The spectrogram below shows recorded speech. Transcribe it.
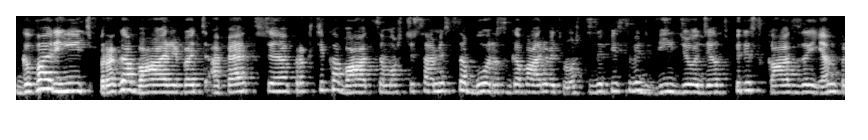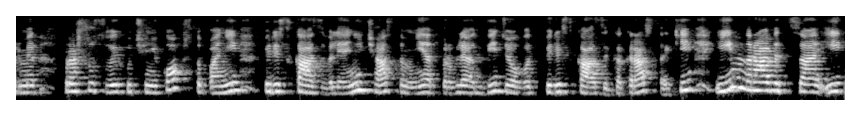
говорить, проговаривать, опять э, практиковаться, можете сами с собой разговаривать, можете записывать видео, делать пересказы. Я, например, прошу своих учеников, чтобы они пересказывали. Они часто мне отправляют видео, вот пересказы как раз таки, и им нравится, и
